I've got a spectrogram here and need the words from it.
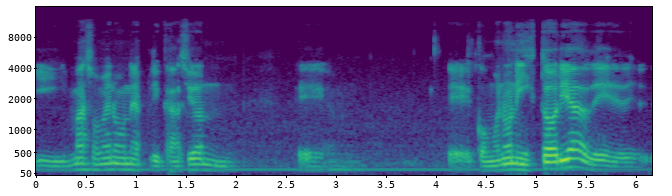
y más o menos una explicación eh, eh, como en una historia de,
